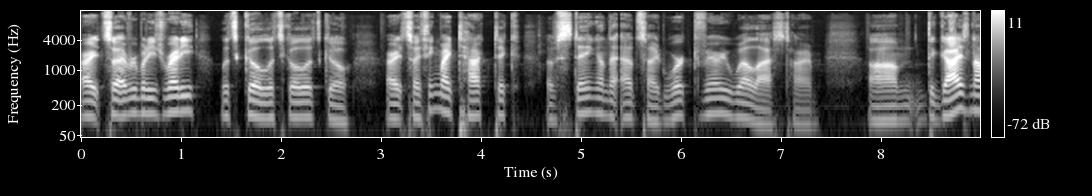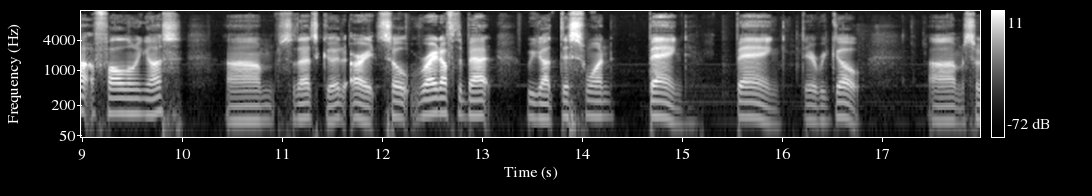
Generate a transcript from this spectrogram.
Alright, so everybody's ready. Let's go, let's go, let's go. Alright, so I think my tactic of staying on the outside worked very well last time. Um, the guy's not following us, um, so that's good. Alright, so right off the bat, we got this one. Bang, bang. There we go. Um, so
